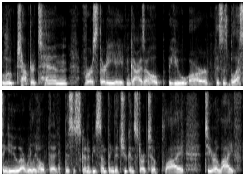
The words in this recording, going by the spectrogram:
Luke chapter 10, verse 38. And guys, I hope you are, this is blessing you. I really hope that this is going to be something that you can start to apply to your life.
